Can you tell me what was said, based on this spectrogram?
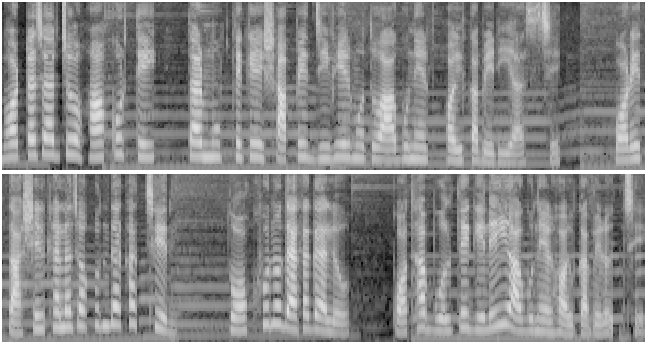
ভট্টাচার্য হাঁ করতেই তার মুখ থেকে সাপের জিভের মতো আগুনের ফলকা বেরিয়ে আসছে। পরে তাসের খেলা যখন দেখাচ্ছেন, তখনও দেখা গেল, কথা বলতে গেলেই আগুনের হলকা বেরোচ্ছে।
